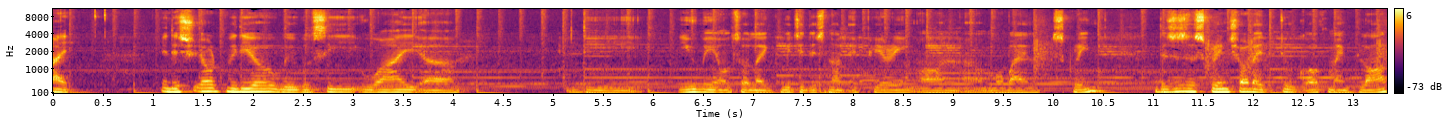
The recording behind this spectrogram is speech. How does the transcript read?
Hi, in this short video we will see why uh, the you may also like widget is not appearing on a mobile screen. This is a screenshot I took of my blog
